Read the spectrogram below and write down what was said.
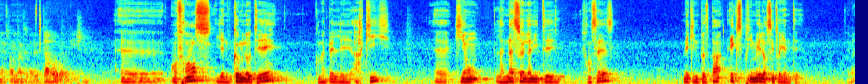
That's why he talks about a double relegation. Euh, en France, il y a une communauté qu'on appelle les harkis, euh, qui ont la nationalité française, mais qui ne peuvent pas exprimer leur citoyenneté. C'est vrai?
